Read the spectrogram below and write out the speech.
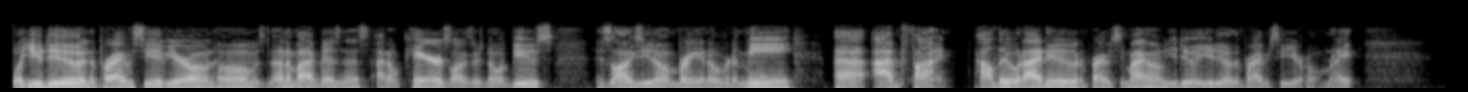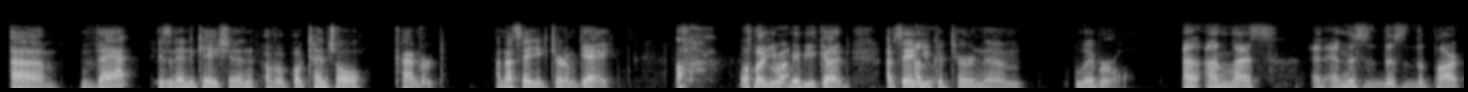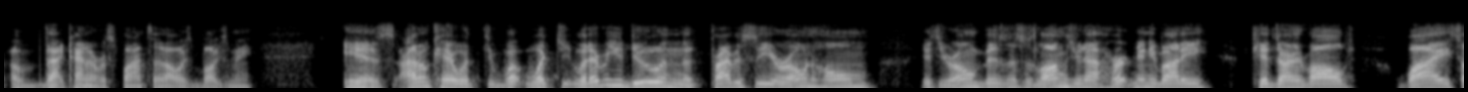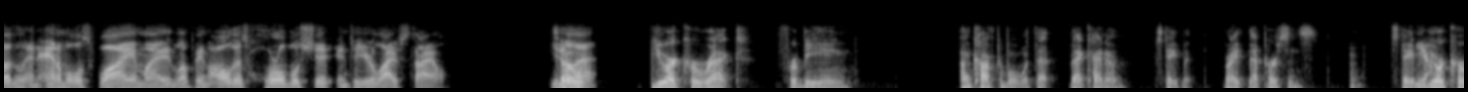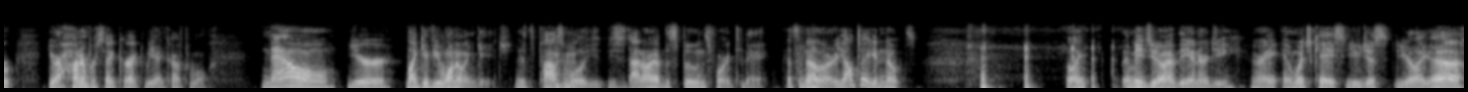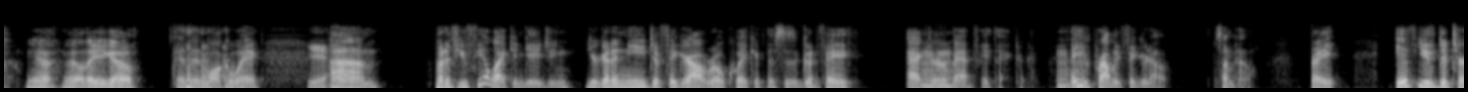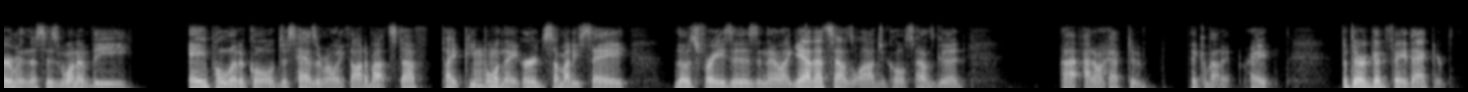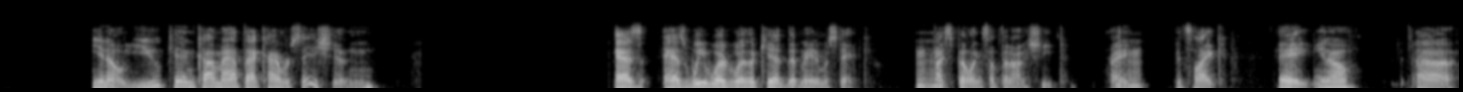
What you do in the privacy of your own home is none of my business. I don't care as long as there's no abuse. As long as you don't bring it over to me, uh, I'm fine. I'll do what I do in the privacy of my home. You do what you do in the privacy of your home, right? Um, that is an indication of a potential convert. I'm not saying you can turn them gay, although you, maybe you could. I'm saying you Um, could turn them liberal. Un- unless and and this is this is the part of that kind of response that always bugs me is I don't care what you- what what you, whatever you do in the privacy of your own home, it's your own business as long as you're not hurting anybody, kids aren't involved. Why suddenly and animals? Why am I lumping all this horrible shit into your lifestyle? You know that? You are correct for being uncomfortable with that that kind of statement, right? That person's statement. Yeah. You're cor- you're 100% correct to be uncomfortable. Now you're like if you want to engage, it's possible you, you just I don't have the spoons for it today. That's another one. Are y'all taking notes? like that means you don't have the energy, right? In which case you just you're like, oh yeah, well there you go, and then walk away. Yeah. Um, but if you feel like engaging, you're going to need to figure out real quick if this is a good faith actor or Mhm. bad faith actor. And Mhm. you've probably figured out somehow, right? If you've determined this is one of the apolitical, just hasn't really thought about stuff type people, Mhm. and they heard somebody say those phrases and they're like, yeah, that sounds logical, sounds good. I, I don't have to think about it, right? But they're a good faith actor. You know, you can come at that conversation as as we would with a kid that made a mistake Mhm. by spilling something on a sheet, right? Mhm. It's like, hey, you know, uh,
